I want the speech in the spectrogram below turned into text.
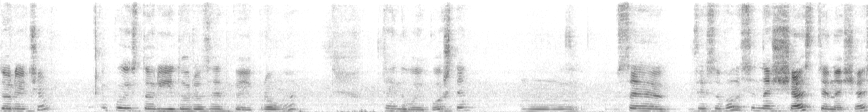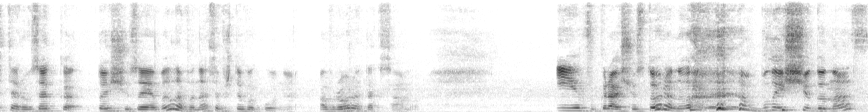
До речі, по історії до розетки і промо та й нової пошти. Все з'ясувалося на щастя, на щастя, розетка той, що заявила, вона завжди виконує. Аврора так само. І в кращу сторону, ближче до нас.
